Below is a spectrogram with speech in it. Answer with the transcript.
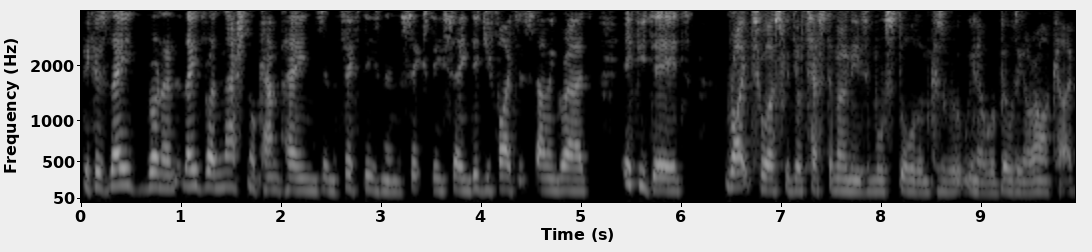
because they'd run an, they'd run national campaigns in the fifties and in the sixties, saying, "Did you fight at Stalingrad? If you did." Write to us with your testimonies and we'll store them because you know we're building our archive.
